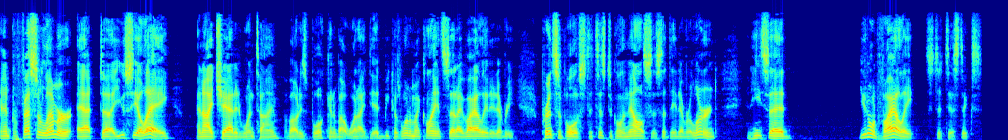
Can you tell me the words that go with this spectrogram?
And Professor Leamer at uh, UCLA and I chatted one time about his book and about what I did because one of my clients said I violated every principle of statistical analysis that they'd ever learned. And he said, You don't violate statistics,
